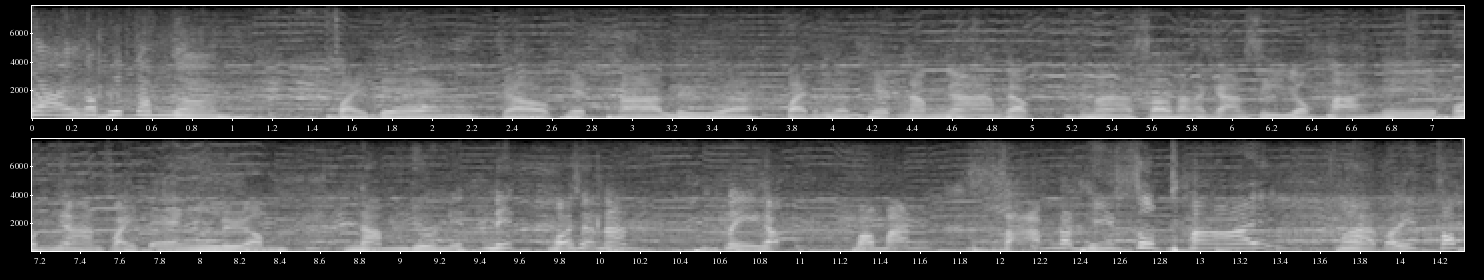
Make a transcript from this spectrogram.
ได้ครับเพชรน้ำงามฝ่ายแดงเจ้าเพชรท่าเรือ ฝ่ายน้ำเงินเพชรน้ำงามครับอ่าสถานการณ์4ยกผ่านนี่ผลงานฝ่ายแดงเลื่อมนำอยู่นิดๆเพราะฉะนั้นนี่ครับประมาณ 3 นาทีสุดท้ายอ่าตอนนี้ต้อง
